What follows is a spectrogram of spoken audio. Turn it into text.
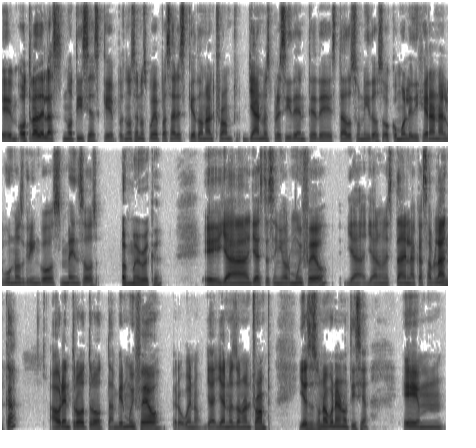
Em, otra de las noticias que pues no se nos puede pasar es que Donald Trump ya no es presidente de Estados Unidos o como le dijeran algunos gringos mensos, America. Eh, ya, ya este señor muy feo, ya, ya no está en la Casa Blanca. Ahora entró otro también muy feo, pero bueno, ya, ya no es Donald Trump. Y eso es una buena noticia. Em,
